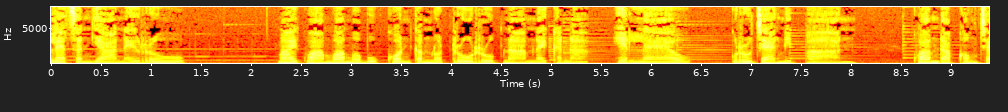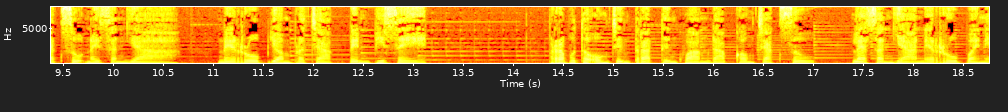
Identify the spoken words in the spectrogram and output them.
และสัญญาในรูป หมายความว่าเมื่อบุคคลกำหนดรู้รูปนามในขณะเห็นแล้ว รู้แจ้งนิพพาน ความดับของจักสุในสัญญา ในรูปย่อมประจักษ์เป็นพิเศษ พระพุทธองค์จึงตรัสถึงความดับของจักสุและสัญญาในรูปไว้ใน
